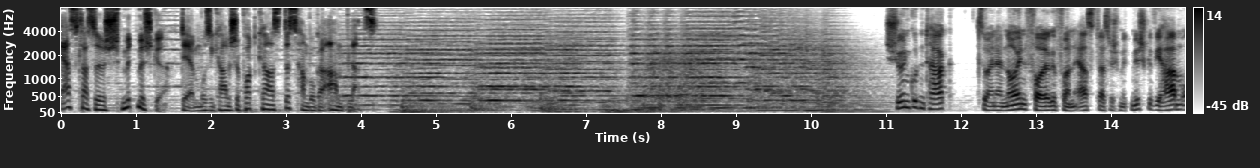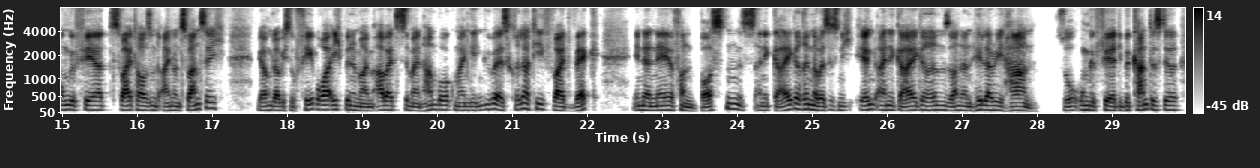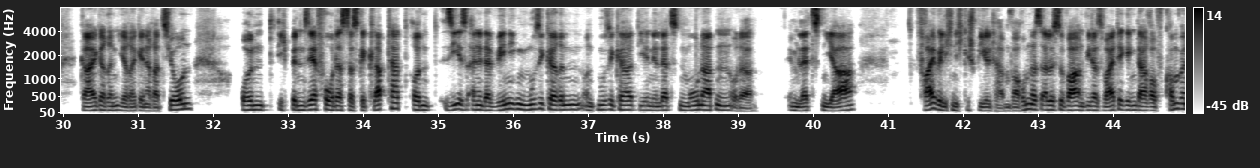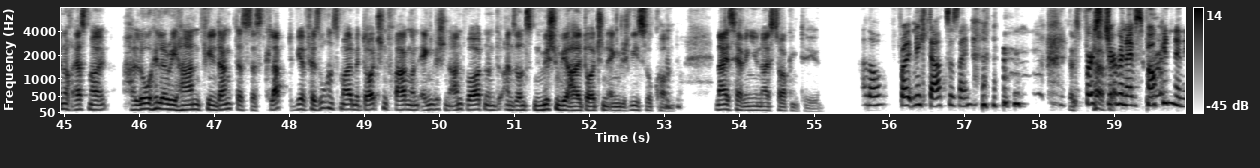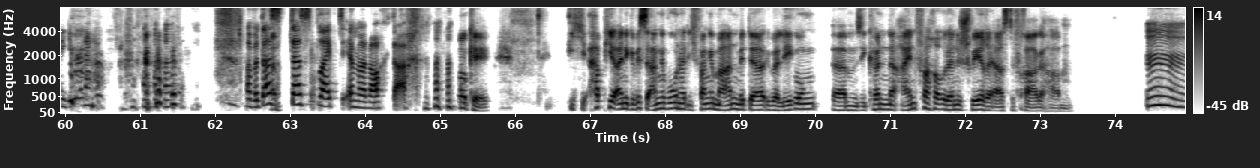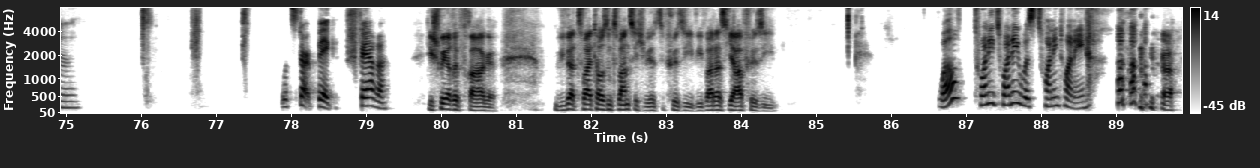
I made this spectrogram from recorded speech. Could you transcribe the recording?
Erstklassisch mit Mischke, der musikalische Podcast des Hamburger Abendblatts. Schönen guten Tag zu einer neuen Folge von Erstklassisch mit Mischke. Wir haben ungefähr 2021. Wir haben, glaube ich, so Februar. Ich bin in meinem Arbeitszimmer in Hamburg. Mein Gegenüber ist relativ weit weg in der Nähe von Boston. Es ist eine Geigerin, aber es ist nicht irgendeine Geigerin, sondern Hilary Hahn so ungefähr die bekannteste Geigerin ihrer Generation. Und ich bin sehr froh, dass das geklappt hat. Und sie ist eine der wenigen Musikerinnen und Musiker, die in den letzten Monaten oder im letzten Jahr freiwillig nicht gespielt haben. Warum das alles so war und wie das weiterging, darauf kommen wir noch erstmal. Hallo Hilary Hahn, vielen Dank, dass das klappt. Wir versuchen es mal mit deutschen Fragen und englischen Antworten und ansonsten mischen wir halt Deutsch und Englisch, wie es so kommt. nice having you, nice talking to you. Hallo, freut mich da zu sein. That's First perfect. German I've spoken in a year and a half. Aber das, das bleibt immer noch da. okay. Ich habe hier eine gewisse Angewohnheit. Ich fange mal an mit der Überlegung, ähm, Sie können eine einfache oder eine schwere erste Frage haben. Mm. Let's start big. Schwere. Die schwere Frage. Wie war 2020 für Sie? Wie war das Jahr für Sie? Well, 2020 was 2020. okay.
